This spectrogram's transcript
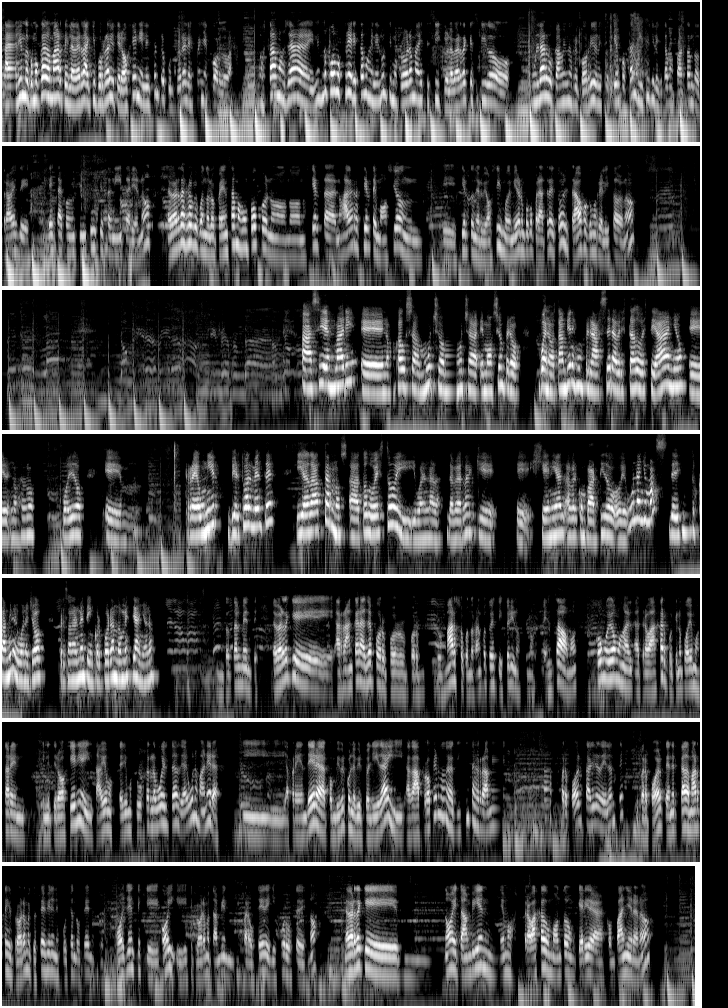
Saliendo como cada martes, la verdad, aquí por Radio Heterogénea en el Centro Cultural España Córdoba. No estamos ya, no podemos creer, estamos en el último programa de este ciclo. La verdad que ha sido un largo camino recorrido en estos tiempos tan difíciles que estamos pasando a través de, esta contingencia sanitaria, ¿no? La verdad es que cuando lo pensamos un poco nos, cierta, nos agarra cierta emoción, eh, cierto nerviosismo de mirar un poco para atrás de todo el trabajo que hemos realizado, ¿no? Así es, Mari, eh, nos causa mucho, mucha emoción, pero bueno, también es un placer haber estado este año, eh, nos hemos podido eh, reunir virtualmente y adaptarnos a todo esto y, bueno, nada, la verdad que genial haber compartido un año más de distintos caminos y bueno, yo personalmente incorporándome este año, ¿no? Totalmente. La verdad que arrancar allá por, por, por, marzo, cuando arrancó toda esta historia, nos, pensábamos cómo íbamos a, trabajar, porque no podíamos estar en, heterogénea y sabíamos que teníamos que buscar la vuelta de alguna manera y aprender a convivir con la virtualidad y a apropiarnos de distintas herramientas para poder salir adelante y para poder tener cada martes el programa que ustedes vienen escuchando, ustedes, nuestros oyentes, que hoy eh, este programa también es para ustedes y es por ustedes, ¿no? La verdad que, mm, ¿no? También hemos trabajado un montón, querida compañera, ¿no?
